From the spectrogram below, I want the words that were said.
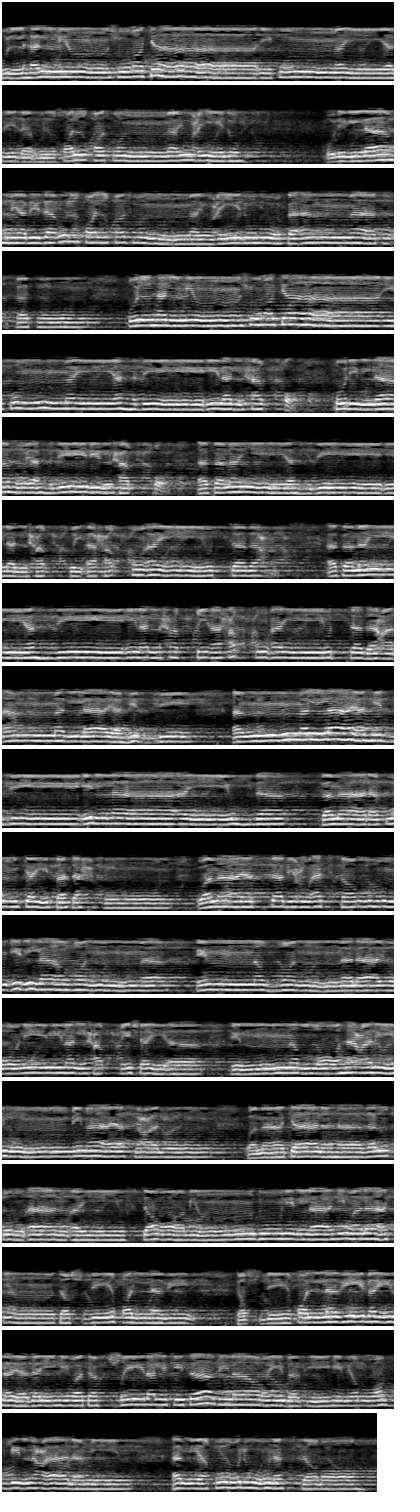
قل هل من شركائكم من يبدأ الخلق ثم يعيده قل الله يبدأ الخلق ثم يعيده فأنا تؤفكون قل هل من شركائكم من يهدي إلى الحق قل الله يهدي للحق أفمن يهدي الحق أحق أن يتبع؟ أفمن يهدي إلى الحق أحق أن يتبع أم من لا يهدي؟ أم من لا يهدي إلا أن يهدى؟ فما لكم كيف تحكمون؟ وما يتبع أكثرهم إلا ظنا إن الظن لا الحق شيئا إن الله عليم بما يفعلون وما كان هذا القرآن أن يفترى من دون الله ولكن تصديق الذي تصديق الذي بين يديه وتفصيل الكتاب لا ريب فيه من رب العالمين أم يقولون افتراه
